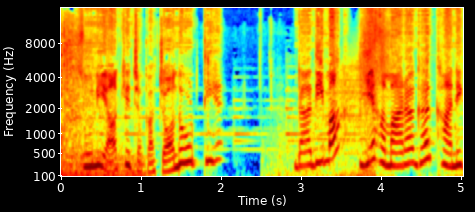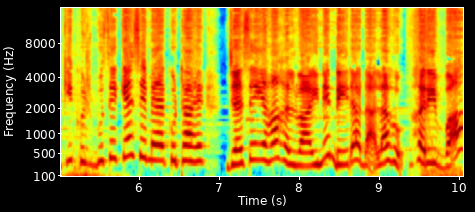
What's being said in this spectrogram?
सूनी आँखें चकाचौंध उठती हैं। दादी माँ, ये हमारा घर खाने की खुशबू से कैसे महक उठा है? जैसे यहाँ हलवाई ने डेरा डाला हो। अरे वाह!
